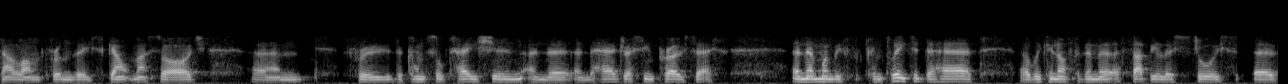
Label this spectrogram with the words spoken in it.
salon, from the scalp massage. Um, through the consultation and the and the hairdressing process. And then when we've completed the hair, uh, we can offer them a, a, fabulous choice of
